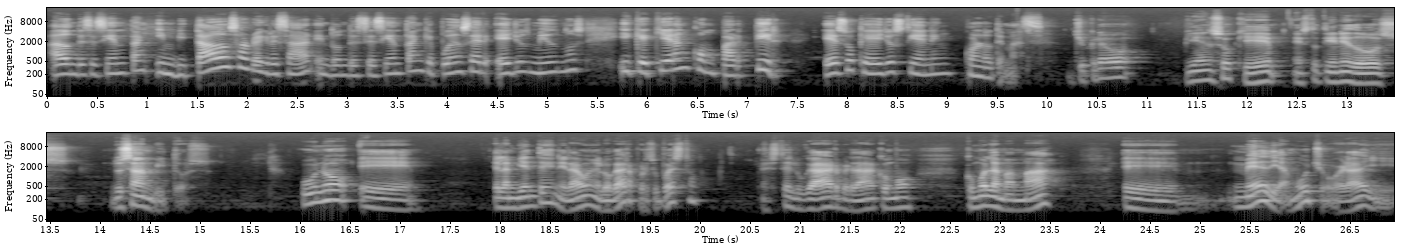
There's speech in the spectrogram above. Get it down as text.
a donde se sientan invitados a regresar, en donde se sientan que pueden ser ellos mismos y que quieran compartir eso que ellos tienen con los demás. Yo creo, pienso que esto tiene dos, dos ámbitos. Uno, eh, el ambiente generado en el hogar, por supuesto. Este lugar, ¿verdad? Como, como la mamá eh, media mucho, ¿verdad? Y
